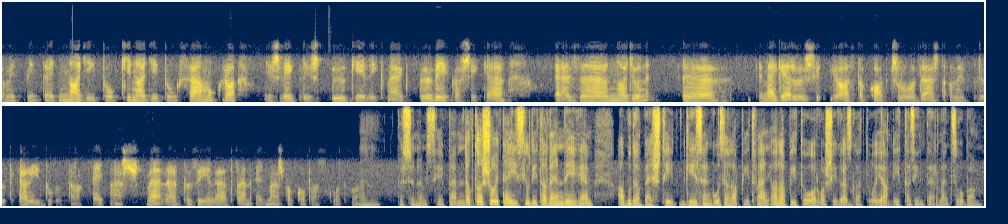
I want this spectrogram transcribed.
amit mint egy nagyító kinagyítunk számukra, és végül is ők élik meg, ővék a siker, ez eh, nagyon megerősíti azt a kapcsolódást, amiből ők elindultak egymás mellett az életben, egymásba kapaszkodva. Mhm. Köszönöm szépen. Dr. Sulteis Judit a vendégem, a Budapesti Gézengúz Alapítvány alapító orvosigazgatója itt az Intermedzóban.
